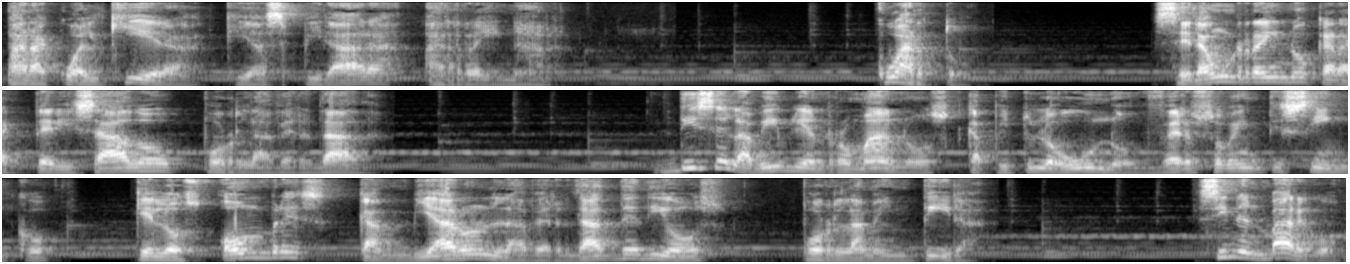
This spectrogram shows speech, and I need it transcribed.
para cualquiera que aspirara a reinar! Cuarto, será un reino caracterizado por la verdad. Dice la Biblia en Romanos capítulo 1, verso 25, que los hombres cambiaron la verdad de Dios por la mentira. Sin embargo,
